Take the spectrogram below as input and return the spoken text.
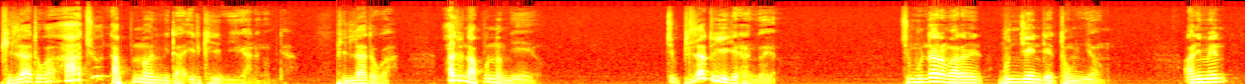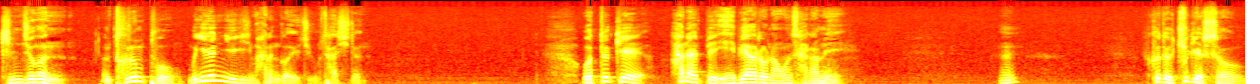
빌라도가 아주 나쁜 놈입니다. 이렇게 얘기하는 겁니다. 빌라도가 아주 나쁜 놈이에요. 지금 빌라도 얘기를 한 거예요. 지금 우리나라 말하면 문재인 대통령 아니면 김정은 트럼프 뭐 이런 얘기 지금 하는 거예요. 지금 사실은 어떻게 하나님 앞에 예배하러 나온 사람이 응? 그들 죽여서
